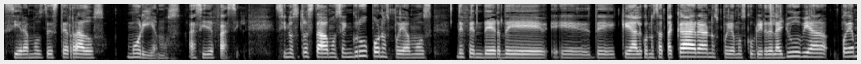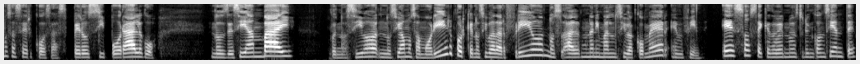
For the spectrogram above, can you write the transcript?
si éramos desterrados, moríamos, así de fácil. Si nosotros estábamos en grupo, nos podíamos defender de, eh, de que algo nos atacara, nos podíamos cubrir de la lluvia, podíamos hacer cosas, pero si por algo nos decían bye, pues nos, iba, nos íbamos a morir porque nos iba a dar frío, nos, algún animal nos iba a comer, en fin, eso se quedó en nuestro inconsciente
